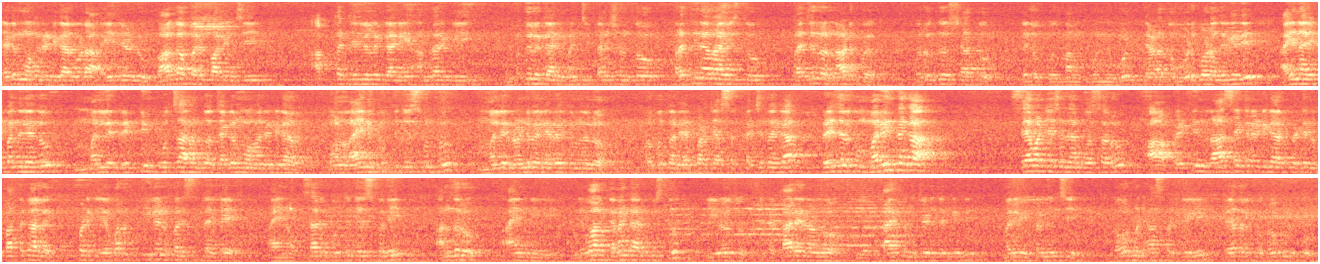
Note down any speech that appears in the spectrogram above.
జగన్మోహన్ రెడ్డి గారు కూడా ఐదేళ్ళు బాగా పరిపాలించి అక్క చెల్లెలకు కానీ అందరికీ వృద్ధులకు కానీ మంచి పెన్షన్తో ప్రతి నెల ఇస్తూ ప్రజల్లో నాటుకుపోయారు. దురదృష్టశాత్తు లేదు మనం కొన్ని ఓటు తేడాతో ఓడిపోవడం జరిగింది. అయినా ఇబ్బంది లేదు. మళ్ళీ రెట్టింపు ఉత్సాహంతో జగన్మోహన్ రెడ్డి గారు మన ఆయన గుర్తు చేసుకుంటూ మళ్ళీ రెండు వేల ఇరవై తొమ్మిదిలో ప్రభుత్వాన్ని ఏర్పాటు చేస్తారు ఖచ్చితంగా. ప్రజలకు మరింతగా సేవ చేసేదానికి వస్తారు. ఆ పెట్టిన రాజశేఖర రెడ్డి గారు పెట్టిన పథకాలు ఇప్పటికి ఎవరు తీయని పరిస్థితి అంటే ఆయన ఒకసారి గుర్తు చేసుకొని అందరూ ఆయన్ని నివాళ ఘనంగా అర్పిస్తూ ఈరోజు ఇక్కడ కార్యాలయంలో ఈ యొక్క కార్యక్రమం చేయడం జరిగింది. మరియు ఇక్కడ నుంచి గవర్నమెంట్ హాస్పిటల్కి వెళ్ళి పేదలకు రోగులకు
